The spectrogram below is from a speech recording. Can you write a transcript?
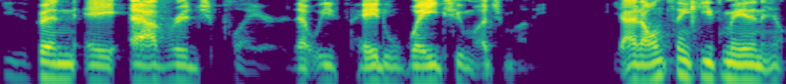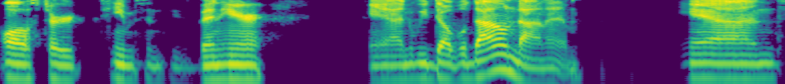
He's been a average player that we've paid way too much money. I don't think he's made an all star team since he's been here, and we doubled down on him. And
